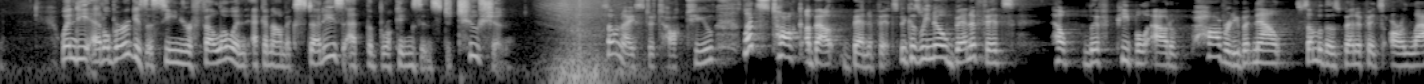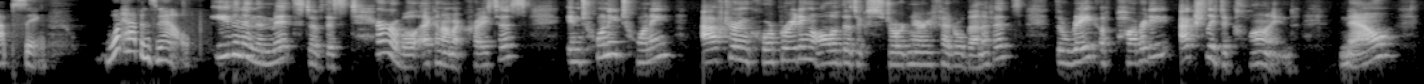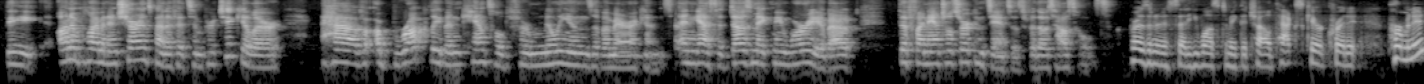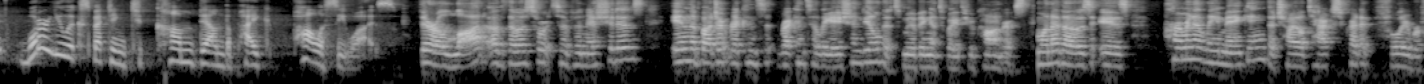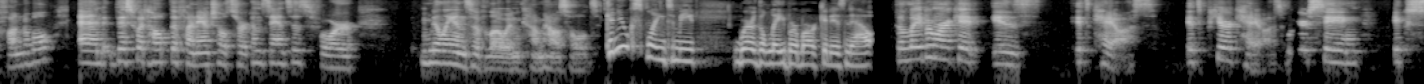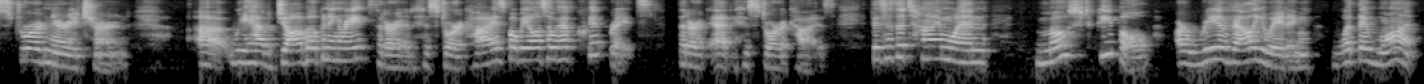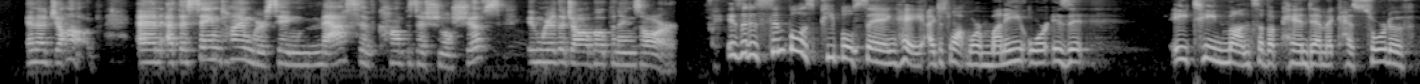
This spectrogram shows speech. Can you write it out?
Wendy Edelberg is a senior fellow in economic studies at the Brookings Institution. So nice to talk to you. Let's talk about benefits because we know benefits help lift people out of poverty, but now some of those benefits are lapsing. What happens now? Even in the midst of this terrible economic crisis, in 2020, after incorporating all of those extraordinary federal benefits, the rate of poverty actually declined. Now, the unemployment insurance benefits in particular have abruptly been canceled for millions of Americans. And yes, it does make me worry about the financial circumstances for those households. The president has said he wants to make the child tax care credit permanent. What are you expecting to come down the pike policy wise? There are a lot of those sorts of initiatives in the budget recon- reconciliation deal that's moving its way through Congress. One of those is permanently making the child tax credit fully refundable. And this would help the financial circumstances for millions of low income households. Can you explain to me where the labor market is now? The labor market is it's chaos. It's pure chaos. We're seeing extraordinary churn. Uh, we have job opening rates that are at historic highs, but we also have quit rates that are at historic highs. This is a time when most people are reevaluating what they want in a job. And at the same time, we're seeing massive compositional shifts in where the job openings are. Is it as simple as people saying, hey, I just want more money? Or is it 18 months of a pandemic has sort of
